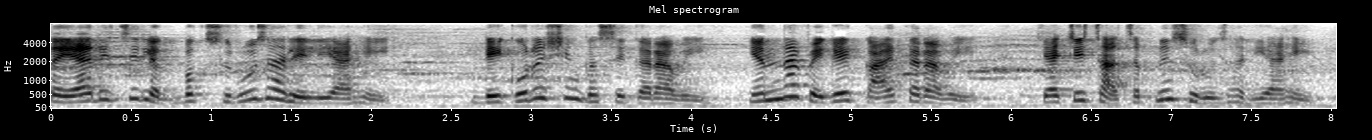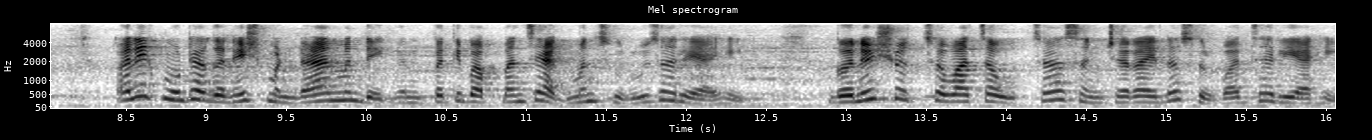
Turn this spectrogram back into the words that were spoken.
तयारीची लगबग सुरू झालेली आहे. डेकोरेशन कसे करावे? यंदा वेगळे काय करावे? याची चाचपणी सुरू झाली आहे. अनेक मोठ्या गणेश मंडळांमध्ये गणपती बाप्पांचे आगमन सुरू झाले आहे. गणेशोत्सवाचा उत्साह संचरायला सुरुवात झाली आहे.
